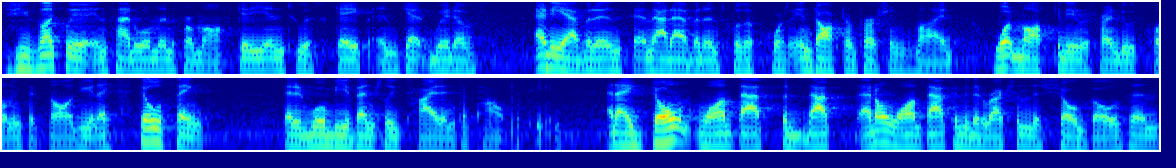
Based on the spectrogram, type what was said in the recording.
she's likely an inside woman for Moff Gideon to escape and get rid of any evidence, and that evidence was, of course, in Dr. Pershing's mind, what Moff Gideon was trying to do with cloning technology. And I still think that it will be eventually tied into Palpatine. And I don't want that to, that I don't want that to be the direction the show goes in,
